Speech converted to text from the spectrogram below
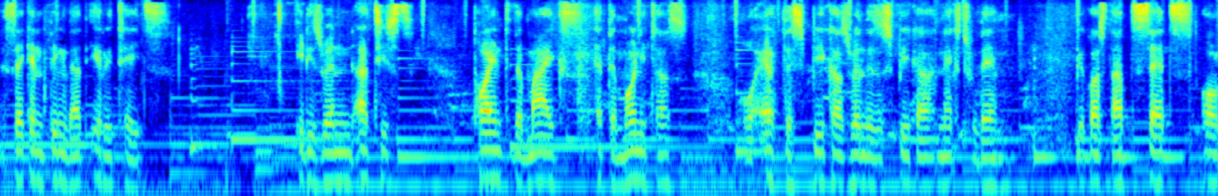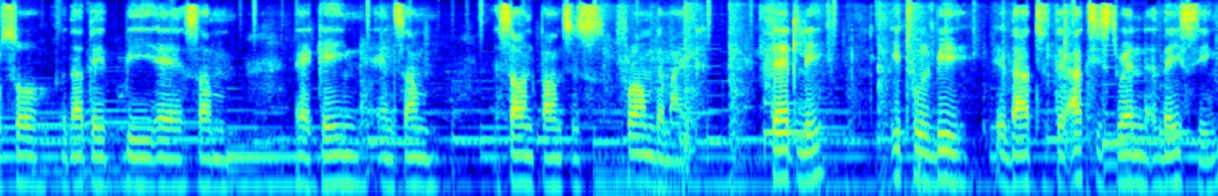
the second thing that irritates it is when artists point the mics at the monitors or at the speakers when there's a speaker next to them because that sets also that there be uh, some uh, gain and some sound bounces from the mic. Thirdly, it will be that the artist when they sing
